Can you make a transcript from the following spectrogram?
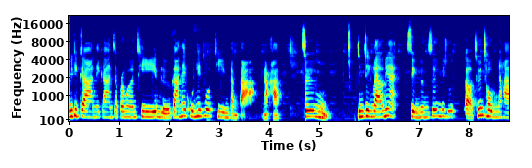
วิธีการในการจะประเมินทีม หรือการให้คุณให้โทษทีมต่างๆนะคะ ซึ่ง จริงๆแล้วเนี่ยสิ่งหนึ่งซึ่งพี่ชุดเอ่อชื่นชมนะคะ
